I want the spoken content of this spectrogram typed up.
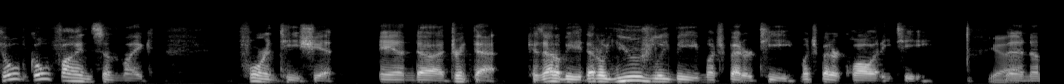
go go find some like foreign tea shit and uh, drink that because that'll be that'll usually be much better tea, much better quality tea yeah. than uh,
